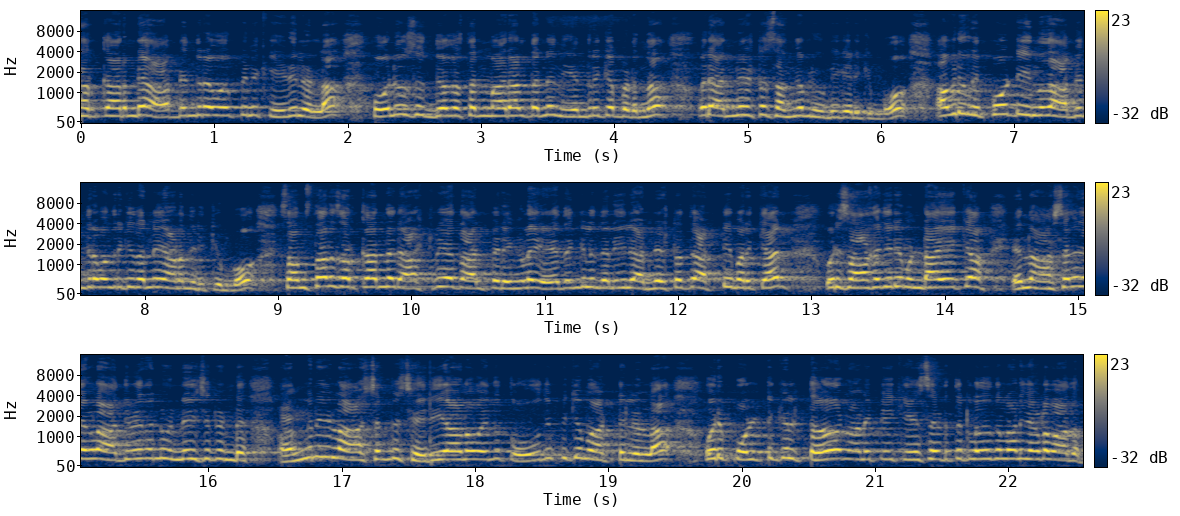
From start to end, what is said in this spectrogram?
സർക്കാരിന്റെ ആഭ്യന്തര വകുപ്പിന് കീഴിലുള്ള പോലീസ് ഉദ്യോഗസ്ഥന്മാരാൽ തന്നെ നിയന്ത്രിക്കപ്പെടുന്ന ഒരു അന്വേഷണ സംഘം രൂപീകരിക്കുമ്പോൾ അവർ റിപ്പോർട്ട് ചെയ്യുന്നത് ആഭ്യന്തരമന്ത്രിക്ക് തന്നെയാണെന്നിരിക്കുമ്പോൾ സംസ്ഥാന സർക്കാരിന്റെ രാഷ്ട്രീയ താല്പര്യങ്ങളെ ഏതെങ്കിലും നിലയിൽ അന്വേഷണത്തെ അട്ടിമറിക്കാൻ ഒരു സാഹചര്യം ഉണ്ടായേക്കാം എന്ന ആശങ്ക ഞങ്ങൾ ആദ്യമേ തന്നെ ഉന്നയിച്ചിട്ടുണ്ട്. അങ്ങനെയുള്ള ആശങ്ക ശരിയാണോ എന്ന് തോന്നിപ്പിക്കുന്ന നാട്ടിലുള്ള ഒരു പൊളിറ്റിക്കൽ ടേൺ ആണ് ഇപ്പോൾ ഈ കേസ് എടുത്തിട്ടുള്ളത് എന്നുള്ളതാണ് ഞങ്ങളുടെ വാദം.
